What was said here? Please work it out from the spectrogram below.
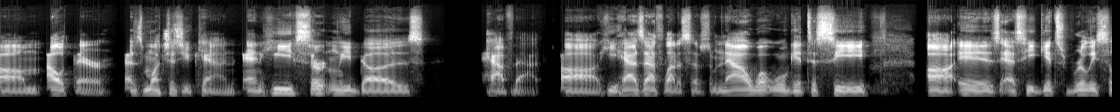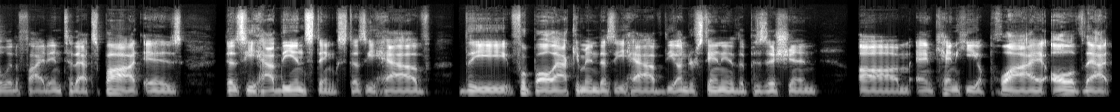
um, out there as much as you can, and he certainly does have that. Uh, he has athleticism. Now, what we'll get to see uh, is as he gets really solidified into that spot, is does he have the instincts? Does he have the football acumen? Does he have the understanding of the position? um, and can he apply all of that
